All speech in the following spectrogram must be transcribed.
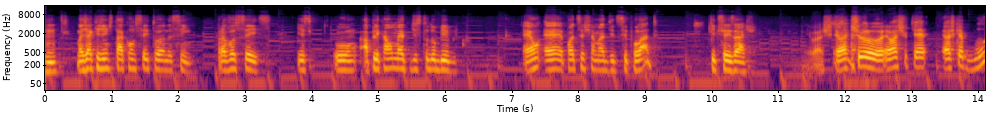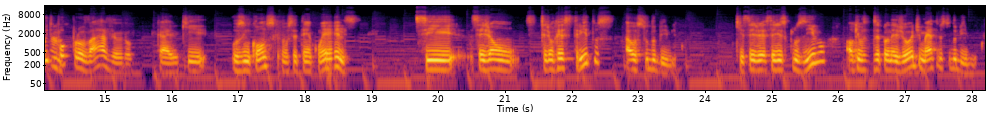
Uhum. Mas já que a gente está conceituando assim, para vocês, esse, o, aplicar um método de estudo bíblico é, é pode ser chamado de discipulado? O que, que vocês acham? Eu acho que eu acho, eu acho que é, eu acho que é muito hum. pouco provável, Caio, que os encontros que você tenha com eles se sejam, sejam restritos ao estudo bíblico, que seja, seja exclusivo ao que você planejou de método de estudo bíblico.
